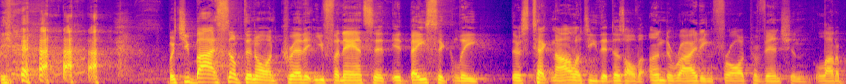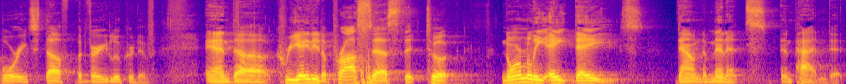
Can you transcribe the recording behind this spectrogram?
but you buy something on credit and you finance it. It basically there's technology that does all the underwriting fraud prevention a lot of boring stuff but very lucrative and uh, created a process that took normally eight days down to minutes and patented it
